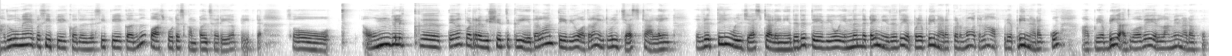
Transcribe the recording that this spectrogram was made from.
அதுவுமே இப்போ சிபிஐக்கு உதவுது. சிபிஐக்கு வந்து பாஸ்போர்ட் இஸ் கம்பல்சரி அப்படின்ட்டு. ஸோ உங்களுக்கு தேவைப்படுற விஷயத்துக்கு எதெல்லாம் தேவையோ அதெல்லாம் it will just align everything will just align எது எது தேவையோ எந்தெந்த டைம் எது எது எப்படி எப்படி நடக்கணுமோ அதெல்லாம் அப்படி அப்படி நடக்கும். அப்படி அப்படி அதுவாகவே எல்லாமே நடக்கும்.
